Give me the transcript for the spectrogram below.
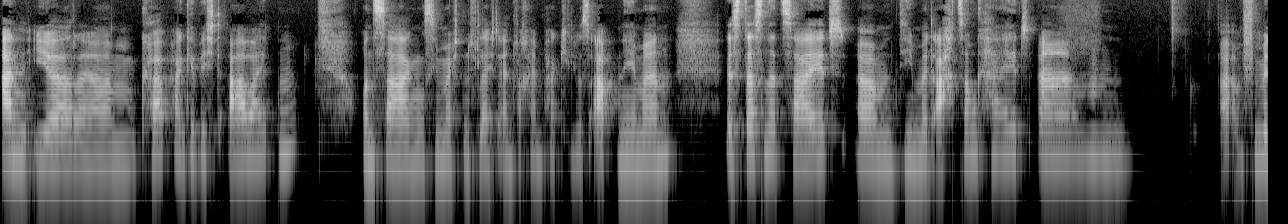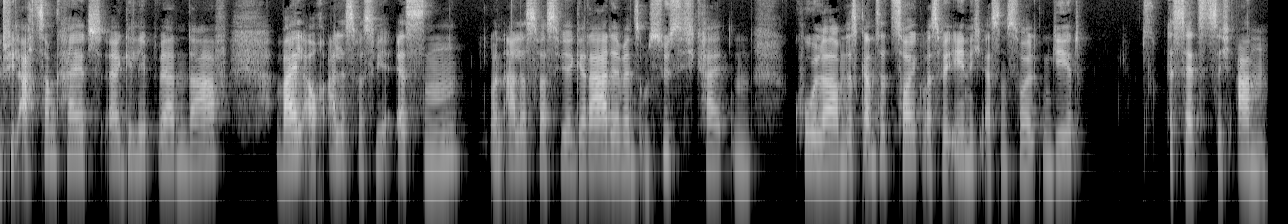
an ihrem Körpergewicht arbeiten und sagen, sie möchten vielleicht einfach ein paar Kilos abnehmen, ist das eine Zeit, ähm, die mit Achtsamkeit, ähm, äh, mit viel Achtsamkeit äh, gelebt werden darf, weil auch alles, was wir essen und alles, was wir gerade, wenn es um Süßigkeiten, Cola, um das ganze Zeug, was wir eh nicht essen sollten, geht, es setzt sich an.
